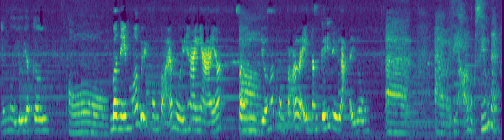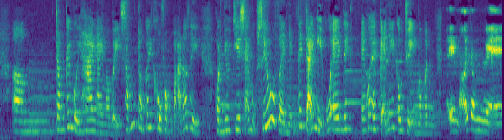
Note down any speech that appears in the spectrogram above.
những người vô gia cư. Ồ. bên em mới bị phong tỏa 12 ngày á xong À. vừa hết phong tỏa là em đăng ký đi lại luôn. À, à vậy thì hỏi một xíu nè. Ờm, Trong cái 12 ngày mà bị sống trong cái khu phong tỏa đó thì Huỳnh Như chia sẻ một xíu về những cái trải nghiệm của em đi. Em có thể kể những cái câu chuyện mà mình em ở trong nhà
